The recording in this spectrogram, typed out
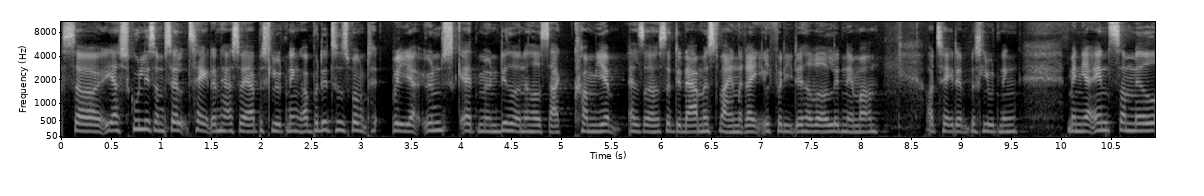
så jeg skulle ligesom selv tage den her svære beslutning, og på det tidspunkt ville jeg ønske, at myndighederne havde sagt, kom hjem, altså så det nærmest var en regel, fordi det havde været lidt nemmere at tage den beslutning. Men jeg endte så med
